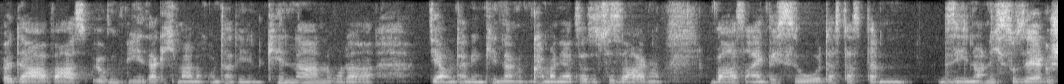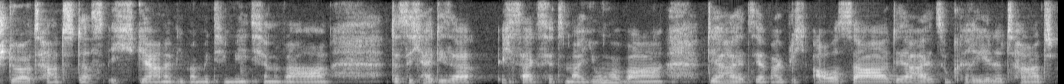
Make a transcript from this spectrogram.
weil da war es irgendwie, sag ich mal, noch unter den Kindern oder ja, unter den Kindern kann man jetzt also so sagen, war es eigentlich so, dass das dann sie noch nicht so sehr gestört hat, dass ich gerne lieber mit den Mädchen war, dass ich halt dieser, ich sage es jetzt mal, Junge war, der halt sehr weiblich aussah, der halt so geredet hat.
